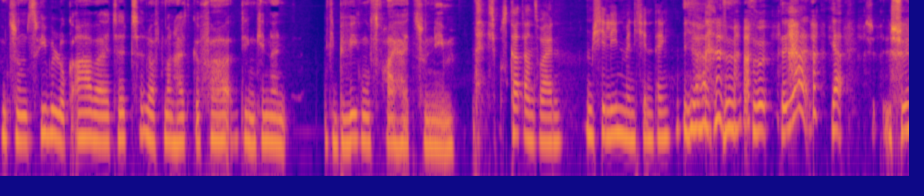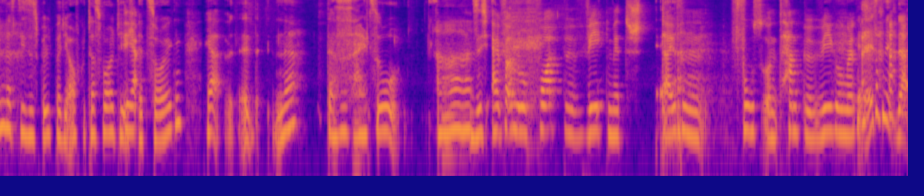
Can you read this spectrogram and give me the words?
mit so einem Zwiebellook arbeitet, läuft man halt Gefahr, den Kindern die Bewegungsfreiheit zu nehmen. Ich muss gerade an so ein Michelin-Männchen denken. Ja, so, so, ja, ja. Sch- Schön, dass dieses Bild bei dir aufgeht. Das wollte ich Ja. erzeugen. Ja, äh, ne? Das ist halt so. Ah, Sich einfach nur fortbewegt mit steifen Fuß- und Handbewegungen. Ja, da, ist, da,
